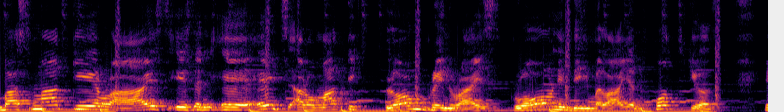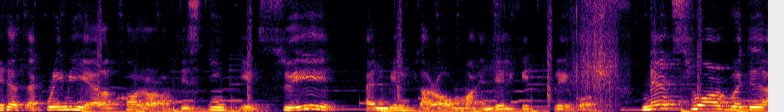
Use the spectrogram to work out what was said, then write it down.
Basmati rice is an aged aromatic long grain rice grown in the Himalayan foothills it has a creamy yellow color of distinctive sweet and milk aroma and delicate flavor. Next word with the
